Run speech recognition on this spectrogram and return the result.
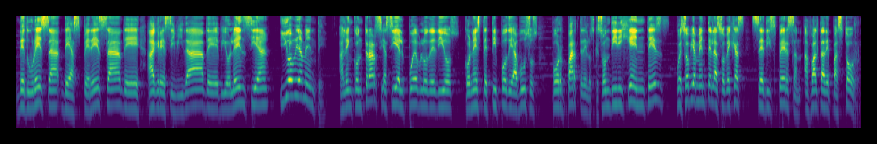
de dureza, de aspereza, de agresividad, de violencia. Y obviamente, al encontrarse así el pueblo de Dios con este tipo de abusos por parte de los que son dirigentes, pues obviamente las ovejas se dispersan a falta de pastor.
